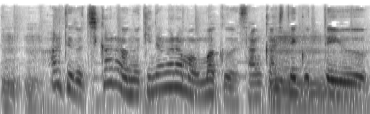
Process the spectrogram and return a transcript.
うんうん。ある程度力を抜きながらもうまく参加していくっていう、うんうん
